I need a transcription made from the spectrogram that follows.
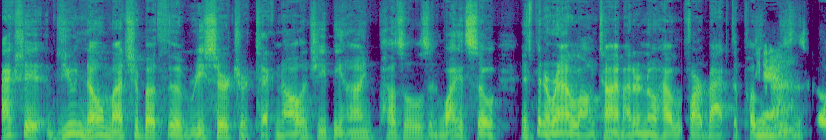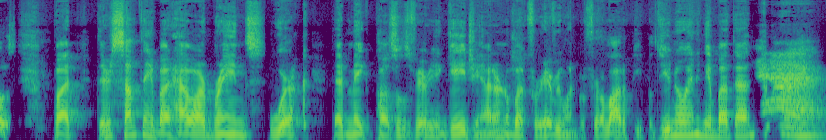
actually, do you know much about the research or technology behind puzzles and why it's so? It's been around a long time. I don't know how far back the puzzle yeah. business goes, but there's something about how our brains work that make puzzles very engaging. I don't know about for everyone, but for a lot of people. Do you know anything about that? Yeah.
